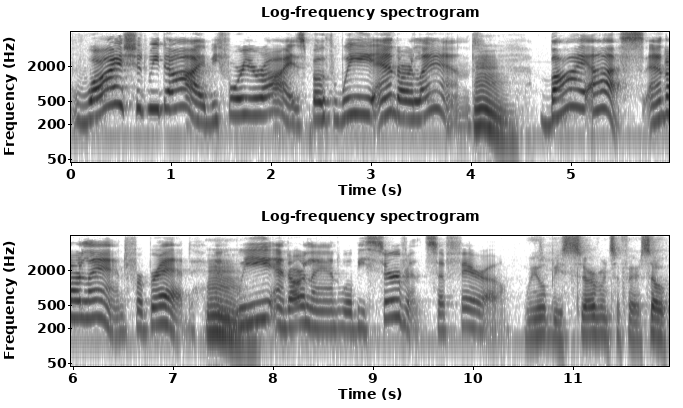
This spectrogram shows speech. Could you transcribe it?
"Why should we die before your eyes, both we and our land?" Hmm. Buy us and our land for bread, mm. and hmm. we and our land will be servants of Pharaoh. We will be servants of Pharaoh. So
